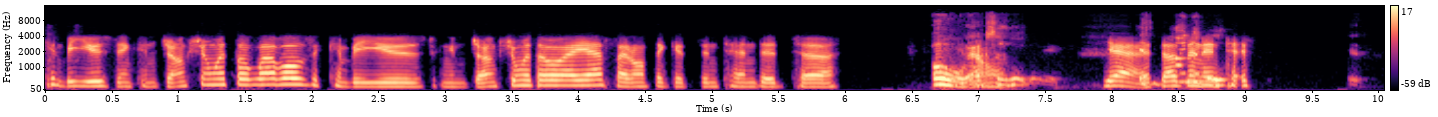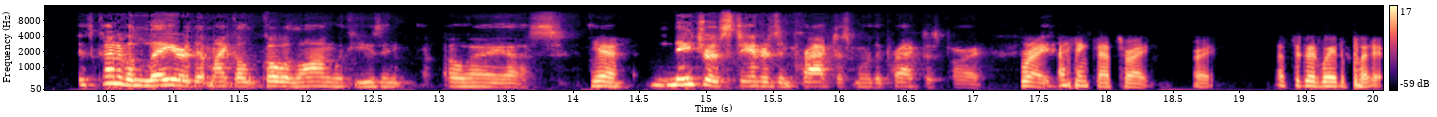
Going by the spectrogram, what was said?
can be used in conjunction with the levels. It can be used in conjunction with OAIS. I don't think it's intended to. Oh, you know, absolutely. Yeah, It's it doesn't. kind of a- int- It's kind of a layer that might go, go along with using OAIS. Yeah. Um, the nature of standards in practice, more the practice part. right. I think that's right. Right. That's a good way to put it.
